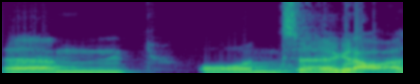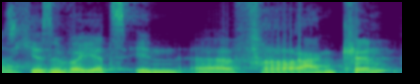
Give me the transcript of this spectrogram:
Ähm, und äh, genau, also hier sind wir jetzt in äh, Franken,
